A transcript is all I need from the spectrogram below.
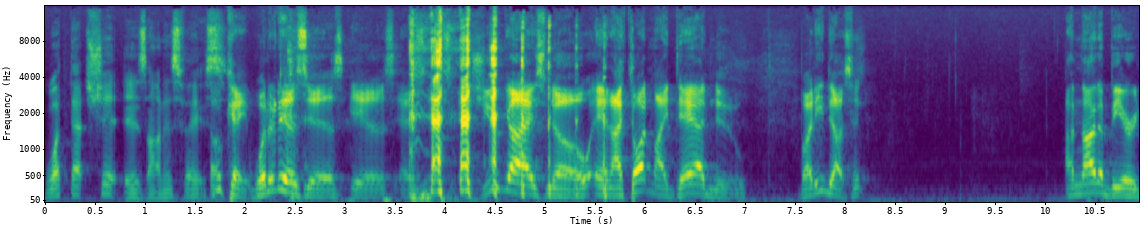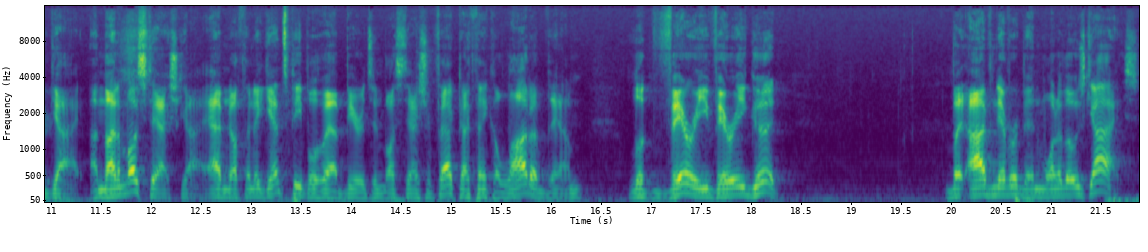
what that shit is on his face." Okay, what it is is is as, as, as you guys know, and I thought my dad knew, but he doesn't. I'm not a beard guy. I'm not a mustache guy. I have nothing against people who have beards and mustache. In fact, I think a lot of them look very, very good. But I've never been one of those guys.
